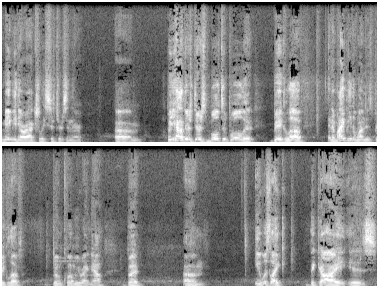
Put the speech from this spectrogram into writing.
maybe there are actually sisters in there. Um, but yeah, there's there's multiple uh, Big Love, and it might be the one that's Big Love. Don't quote me right now, but um, it was like the guy is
